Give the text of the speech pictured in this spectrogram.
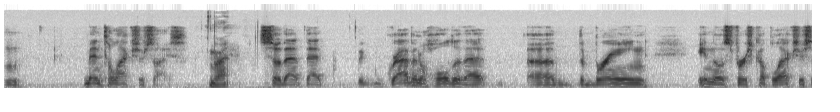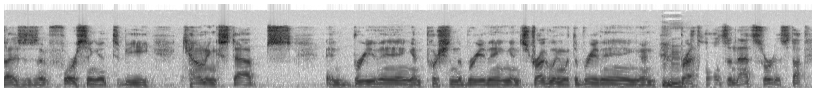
um, mental exercise, right? So that that grabbing a hold of that uh, the brain in those first couple of exercises and forcing it to be counting steps and breathing and pushing the breathing and struggling with the breathing and mm. breath holds and that sort of stuff.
